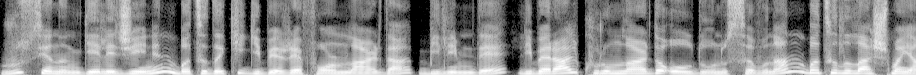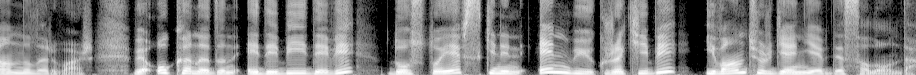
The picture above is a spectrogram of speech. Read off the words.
Rusya'nın geleceğinin batıdaki gibi reformlarda, bilimde, liberal kurumlarda olduğunu savunan batılılaşma yanlıları var. Ve o kanadın edebi devi Dostoyevski'nin en büyük rakibi Ivan Turgenev de salonda.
